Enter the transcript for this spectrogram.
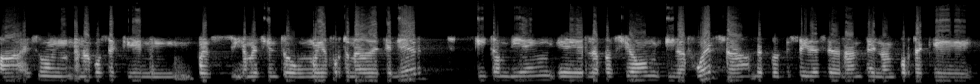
uh, es un, una cosa que pues yo me siento muy afortunada de tener y también eh, la pasión y la fuerza de seguir hacia adelante, no importa qué,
